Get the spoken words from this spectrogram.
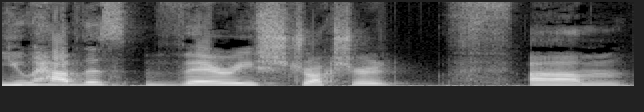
you have this very structured um,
